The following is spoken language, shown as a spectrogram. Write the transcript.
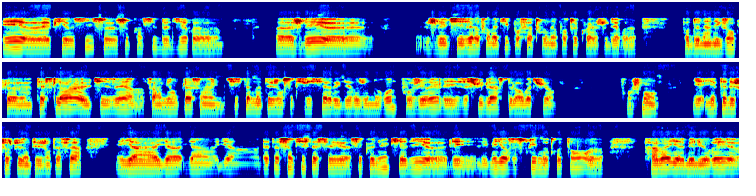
et, et puis aussi ce, principe de dire euh, je vais euh, je vais utiliser l'informatique pour faire tout n'importe quoi. Je veux dire, euh, pour donner un exemple, Tesla a utilisé, enfin a mis en place un, système d'intelligence artificielle avec des réseaux de neurones pour gérer les essuie-glaces de leur voiture. Franchement, il y a, peut-être des choses plus intelligentes à faire. Et il y a, y, a, y, a y a, un data scientist assez, assez connu qui a dit euh, les, les, meilleurs esprits de notre temps euh, travaillent à améliorer euh,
